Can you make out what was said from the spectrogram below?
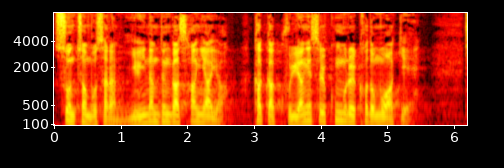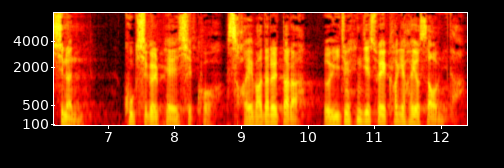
순천부 사람 이의남 등과 상의하여 각각 군량에 쓸 국물을 거둬 모았기에 신은 곡식을 배에 싣고 서해 바다를 따라 의주 행지소에 가게 하여 싸웁니다.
